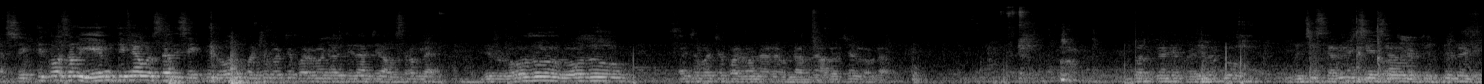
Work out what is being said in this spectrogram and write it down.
ఆ శక్తి కోసం ఏం తిన్నా వస్తుంది శక్తి రోజు పంచపంచ పరమాణాలు తినాల్సిన అవసరం లేదు మీరు రోజు రోజు పంచపంచ పరిమాణాలు ఉండాలని ఆలోచనలు ఉండాలి. ఎందుకంటే ప్రజలకు మంచి సర్వీస్ చేసినామని చెప్తుండండి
